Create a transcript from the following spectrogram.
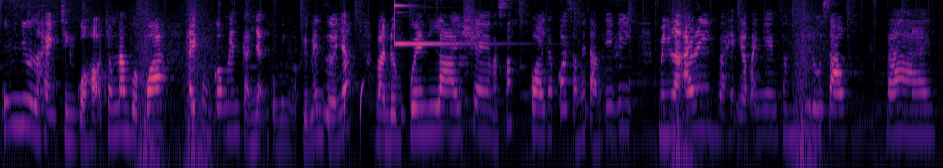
cũng như là hành trình của họ trong năm vừa qua? Hãy cùng comment cảm nhận của mình ở phía bên dưới nhé. Và đừng quên like, share và subscribe cho Coi 68 TV. Mình là Irene và hẹn gặp anh em trong những video sau. Bye!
